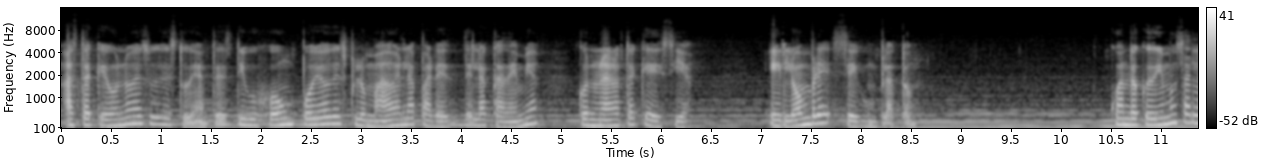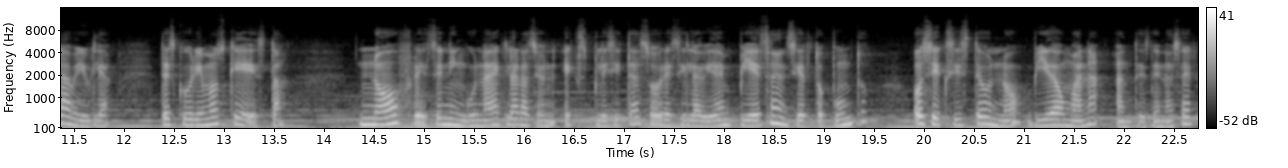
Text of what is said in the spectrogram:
hasta que uno de sus estudiantes dibujó un pollo desplumado en la pared de la academia con una nota que decía, El hombre según Platón. Cuando acudimos a la Biblia, descubrimos que ésta no ofrece ninguna declaración explícita sobre si la vida empieza en cierto punto o si existe o no vida humana antes de nacer.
